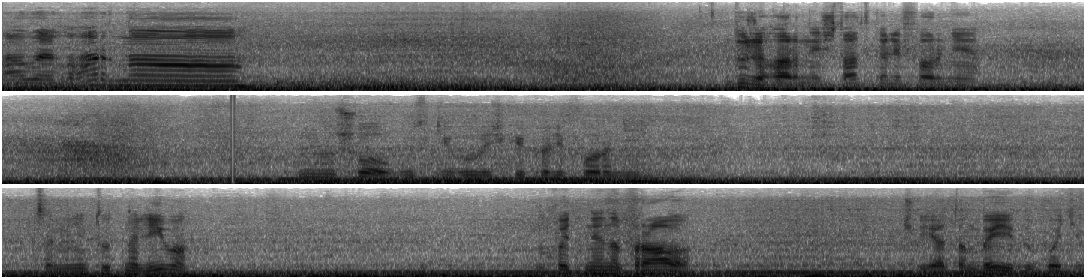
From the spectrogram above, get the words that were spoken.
Але гарно. Дуже гарний штат Каліфорнія. Ну що, вузькі вулички Каліфорнії. Це мені тут наліво? Ну хоч не направо. Чи я там виїду потім.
